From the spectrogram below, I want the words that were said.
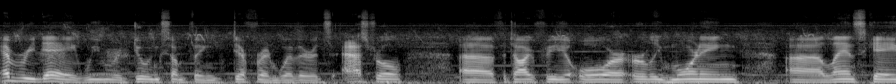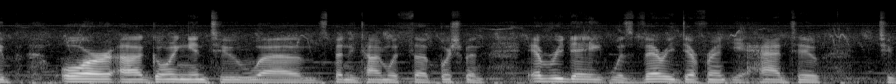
Every day we were doing something different, whether it's astral uh, photography or early morning uh, landscape or uh, going into um, spending time with uh, Bushmen. Every day was very different. You had to to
